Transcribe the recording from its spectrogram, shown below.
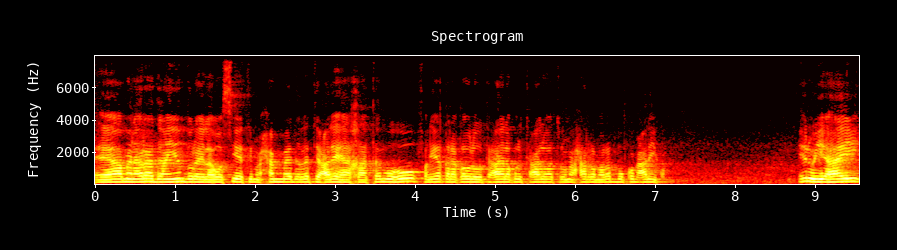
man araada an yandura ilى wasiyati mxamed alati calayha khatamuhu falyaqra qowlahu tacala qul tacaluu atlu ma xarama rabkm calaykum inuu yahay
